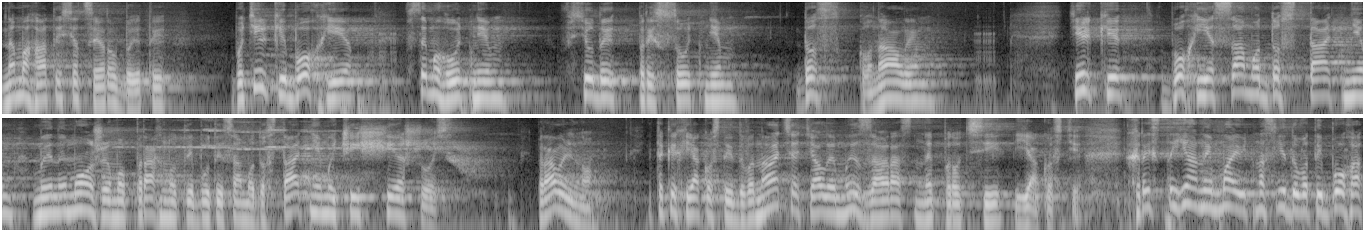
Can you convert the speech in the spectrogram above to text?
намагатися це робити, бо тільки Бог є всемогутнім, всюди присутнім, досконалим. Тільки Бог є самодостатнім, ми не можемо прагнути бути самодостатніми чи ще щось. Правильно? Таких якостей 12, але ми зараз не про ці якості. Християни мають наслідувати Бога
